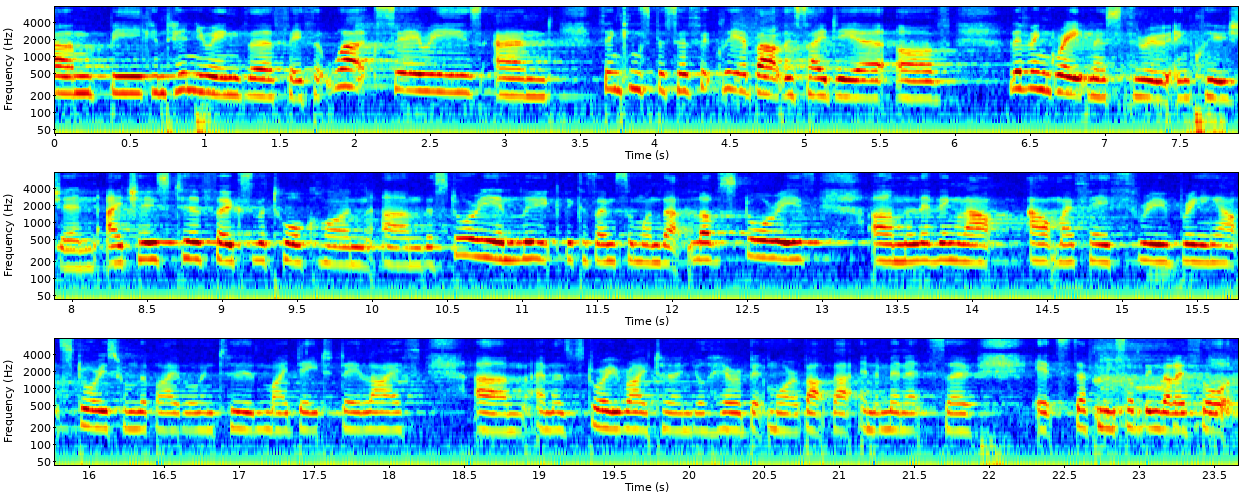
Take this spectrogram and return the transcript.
um, be continuing the Faith at Work series and thinking specifically about this idea of living greatness through inclusion. I chose to focus the talk on um, the story in Luke because I'm someone that loves stories, um, living out, out, my faith through bringing out stories from the Bible into my day to day life. Um, I'm a story writer, and you'll hear a bit more about that in a minute. So it's definitely something that I thought,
